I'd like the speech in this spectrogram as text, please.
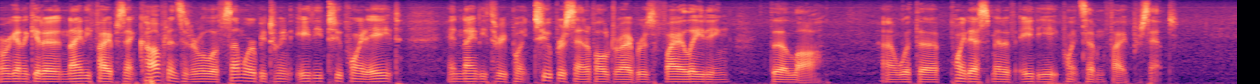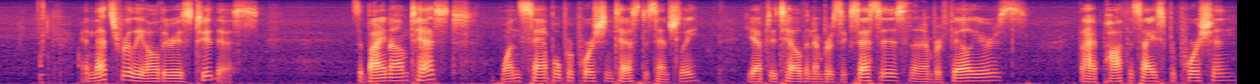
and we're going to get a 95% confidence interval of somewhere between 82.8 and 93.2% of all drivers violating the law, uh, with a point estimate of 88.75%. And that's really all there is to this. It's a binom test, one sample proportion test essentially. You have to tell the number of successes, the number of failures, the hypothesized proportion.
